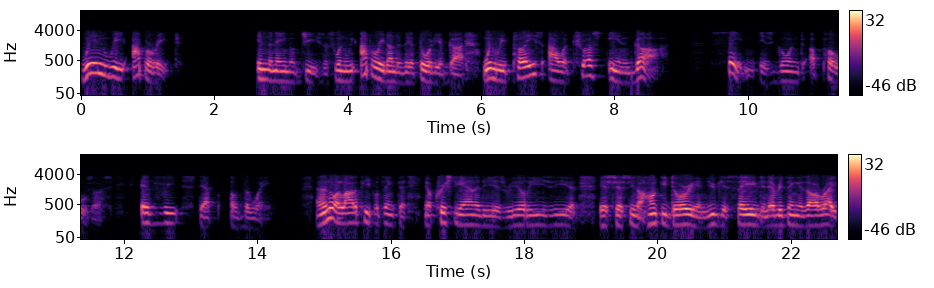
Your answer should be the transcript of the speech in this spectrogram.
when we operate in the name of Jesus, when we operate under the authority of God, when we place our trust in God, Satan is going to oppose us every step of the way. And I know a lot of people think that you know Christianity is real easy. It's just you know hunky dory, and you get saved and everything is all right.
